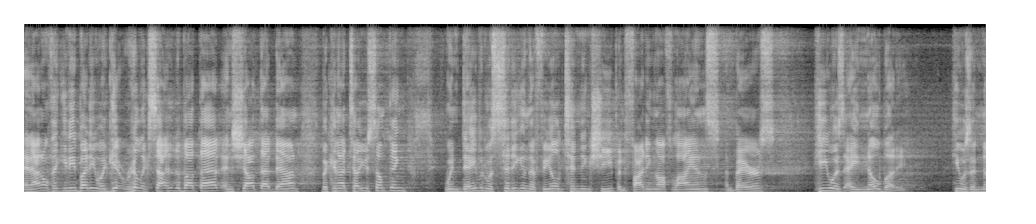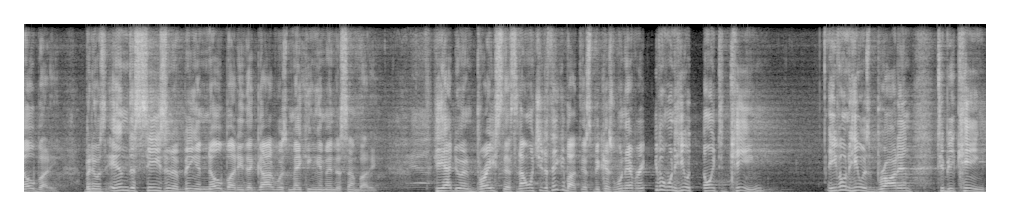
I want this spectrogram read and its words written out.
And I don't think anybody would get real excited about that and shout that down. But can I tell you something? When David was sitting in the field tending sheep and fighting off lions and bears, he was a nobody. He was a nobody. But it was in the season of being a nobody that God was making him into somebody. He had to embrace this. And I want you to think about this because whenever, even when he was anointed king, even when he was brought in to be king,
